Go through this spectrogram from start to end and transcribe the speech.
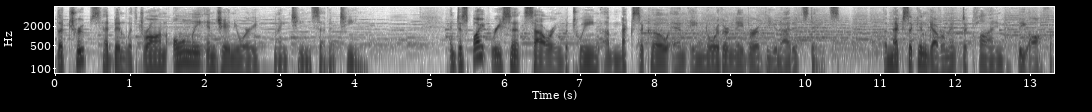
the troops had been withdrawn only in January 1917. And despite recent souring between a Mexico and a northern neighbor of the United States, the Mexican government declined the offer.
